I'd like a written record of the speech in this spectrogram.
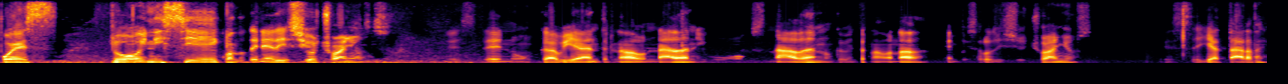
pues yo inicié cuando tenía 18 años, este, nunca había entrenado nada, ni box, nada, nunca había entrenado nada, empecé a los 18 años, este, ya tarde,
